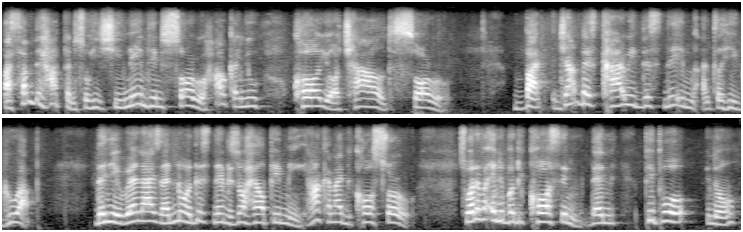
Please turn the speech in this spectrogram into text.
But something happened, so he, she named him Sorrow. How can you call your child Sorrow? But Jabez carried this name until he grew up. Then he realized that no, this name is not helping me. How can I be called sorrow? So whenever anybody calls him, then people, you know,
